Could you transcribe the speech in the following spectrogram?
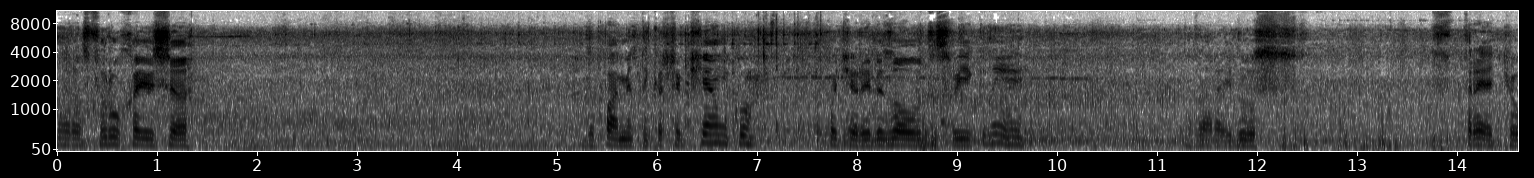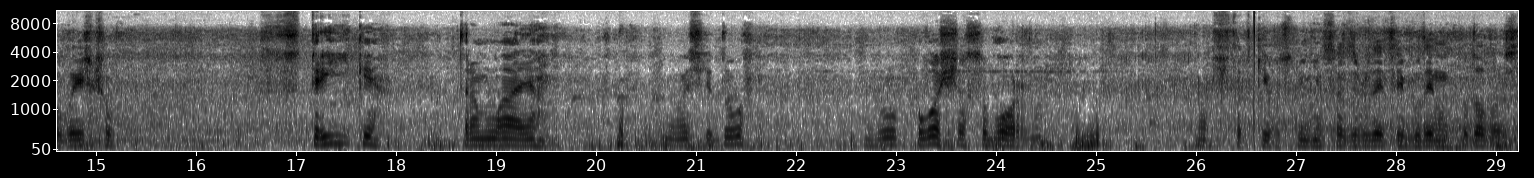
Зараз рухаюся до пам'ятника Шевченку. Хочу реалізовувати свої книги. Зараз йду з, з третього вийшов з трійки трамвая. Ось іду. Іду площа Соборна. Бачите, такий ось мені все завжди цей будинок подобався.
